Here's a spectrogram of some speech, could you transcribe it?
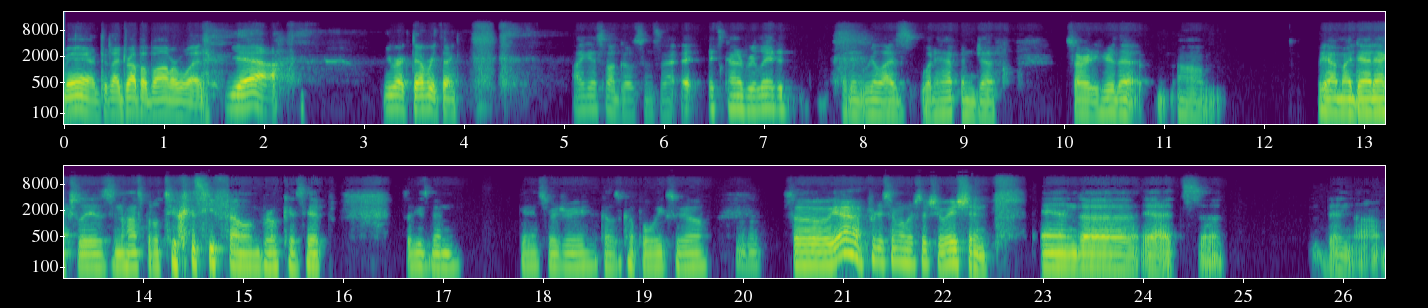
Man, did I drop a bomb or what? Yeah, you wrecked everything. I guess I'll go since that it, it's kind of related. I didn't realize what happened, Jeff. Sorry to hear that. Um, yeah, my dad actually is in the hospital too because he fell and broke his hip. So he's been getting surgery. That was a couple of weeks ago. Mm-hmm. So yeah, pretty similar situation. And uh, yeah, it's uh, been um,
